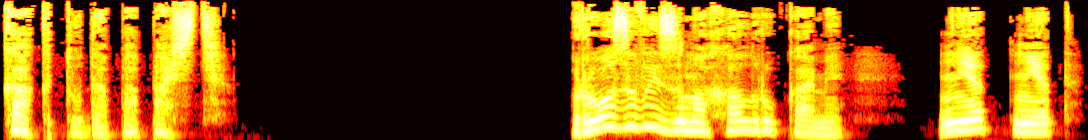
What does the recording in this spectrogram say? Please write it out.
Как туда попасть? Розовый замахал руками. «Нет, нет,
